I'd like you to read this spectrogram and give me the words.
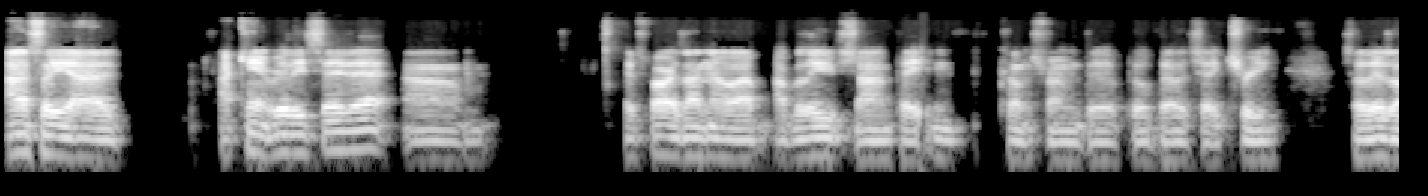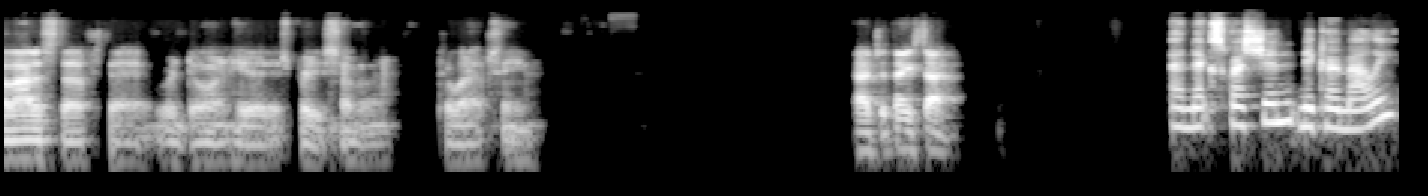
honestly, I I can't really say that. Um, as far as I know, I, I believe Sean Payton comes from the Bill Belichick tree. So there's a lot of stuff that we're doing here that's pretty similar to what I've seen. Gotcha. Thanks, Ty. And next question, Nick O'Malley.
